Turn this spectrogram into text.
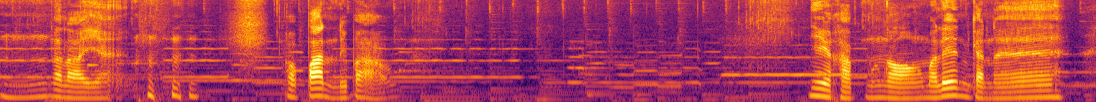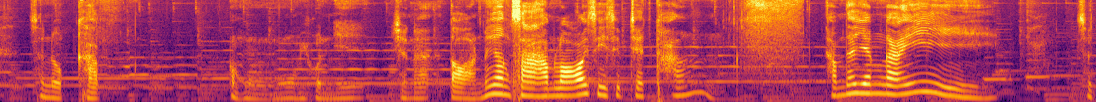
อืม อะไรอะ่ะเขาปั้นหรือเปล่า นี่ครับน้องๆมาเล่นกันนะ สนุกครับ โอ้โห มีคนนี้ ชนะต่อเนื่อง 347 ครั้งทำได้ยังไง สุด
